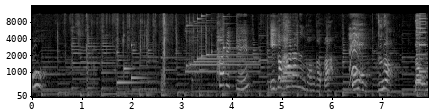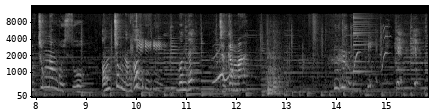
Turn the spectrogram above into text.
오 파비 게임? 이거 하라는 건가 봐. 어, 누나, 나 엄청난 거 있어. 엄청난 거? 뭔데? 잠깐만.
